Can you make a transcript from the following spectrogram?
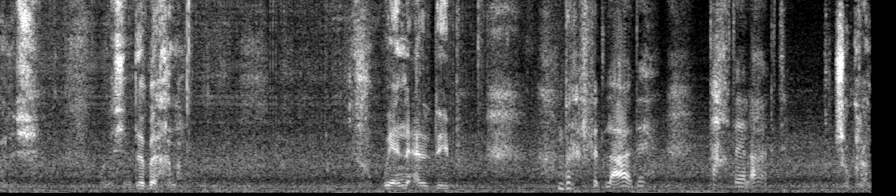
معلش معلش انتبهنا وين الديب برفض العادة تحت العقد شكرا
